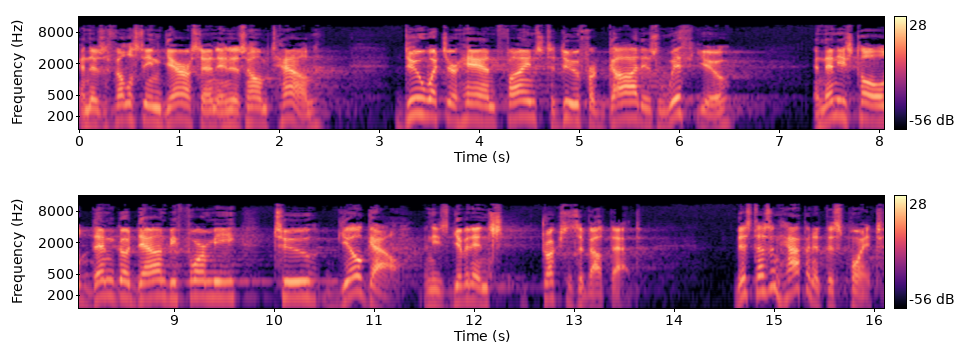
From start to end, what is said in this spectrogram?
and there's a Philistine garrison in his hometown. Do what your hand finds to do, for God is with you. And then he's told, Then go down before me to Gilgal. And he's given instructions about that. This doesn't happen at this point.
